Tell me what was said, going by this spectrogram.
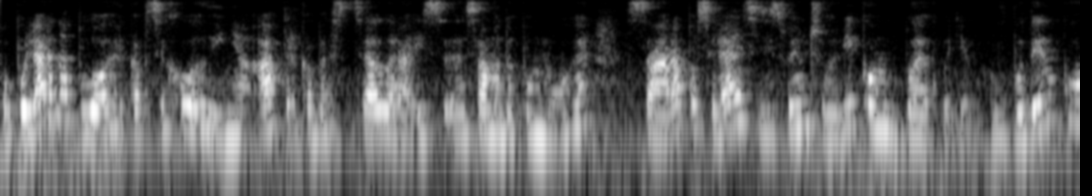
Популярна блогерка, психологиня, авторка бестселера із е, самодопомоги Сара поселяється зі своїм чоловіком в Блеквуді, в будинку,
